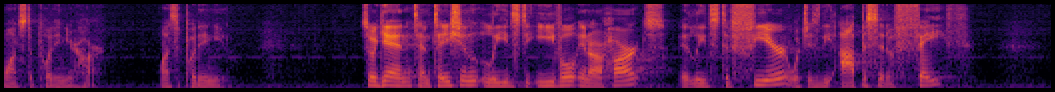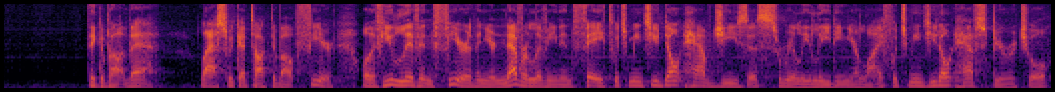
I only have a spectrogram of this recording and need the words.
wants to put in your heart, wants to put in you. So again, temptation leads to evil in our hearts. It leads to fear, which is the opposite of faith. Think about that. Last week I talked about fear. Well, if you live in fear, then you're never living in faith, which means you don't have Jesus really leading your life, which means you don't have spiritual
